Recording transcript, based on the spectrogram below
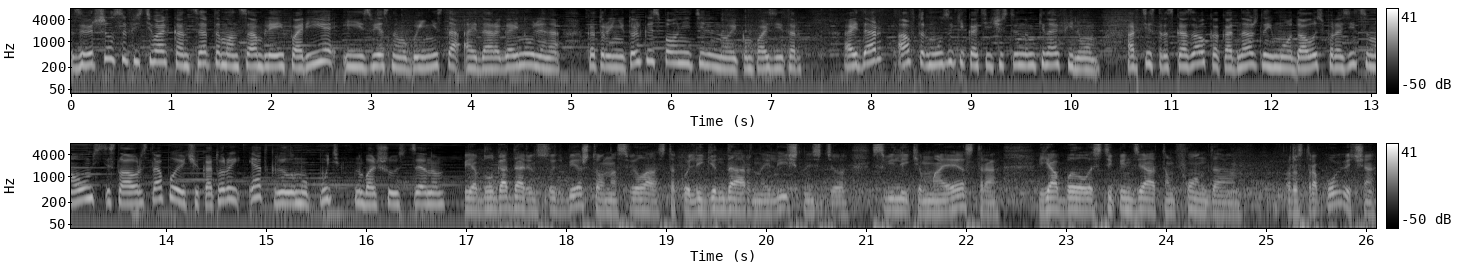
Завершился фестиваль концертом ансамбля «Эйфория» и известного баяниста Айдара Гайнулина, который не только исполнитель, но и композитор. Айдар – автор музыки к отечественным кинофильмам. Артист рассказал, как однажды ему удалось поразить самого Мстислава Ростроповича, который и открыл ему путь на большую сцену. Я благодарен судьбе, что она свела с такой легендарной личностью, с великим маэстро. Я был стипендиатом фонда Ростроповича.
